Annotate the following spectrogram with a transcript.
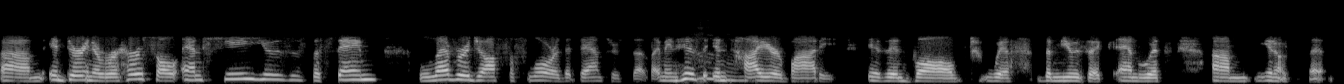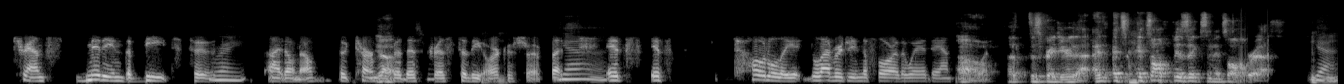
um, in during a rehearsal, and he uses the same leverage off the floor that dancers does. I mean, his Oh. entire body is involved with the music and with um, you know uh, transmitting the beat to Right. I don't know the term Yeah. for this, Chris, to the orchestra, but yeah. it's it's totally leveraging the floor the way a dancer oh would. that's great to hear that And it's it's all physics and it's all breath yeah.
